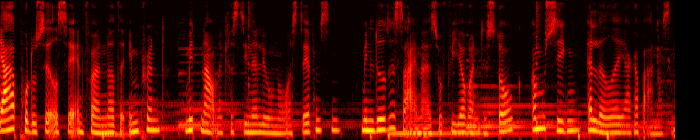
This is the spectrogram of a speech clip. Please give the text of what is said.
Jeg har produceret serien for Another Imprint. Mit navn er Christina Leonora Steffensen. Min lyddesigner er Sofia Rønde Stork, og musikken er lavet af Jakob Andersen.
